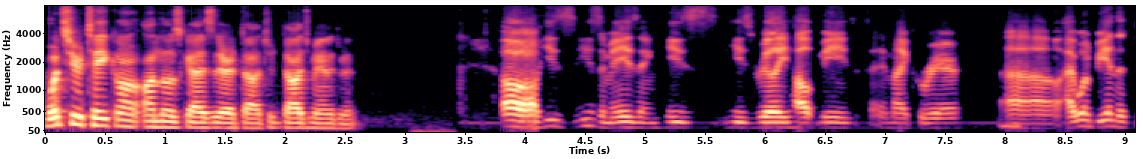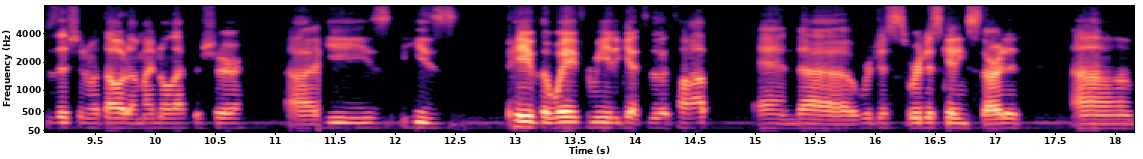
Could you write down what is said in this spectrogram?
what's your take on, on those guys there at Dodge Dodge Management? Oh, he's he's amazing. He's he's really helped me in my career. Uh, I wouldn't be in this position without him. I know that for sure. Uh, he's he's paved the way for me to get to the top, and uh, we're just we're just getting started. Um,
